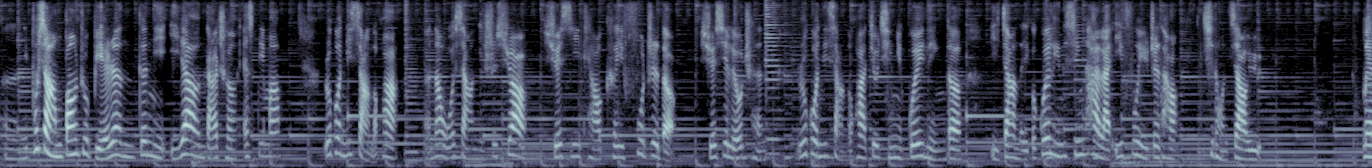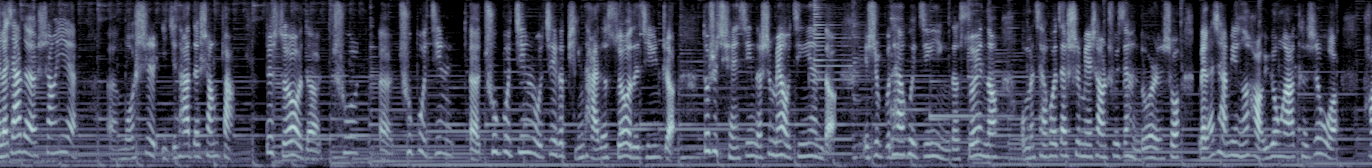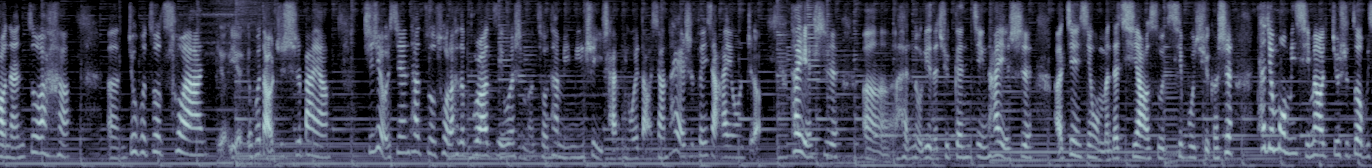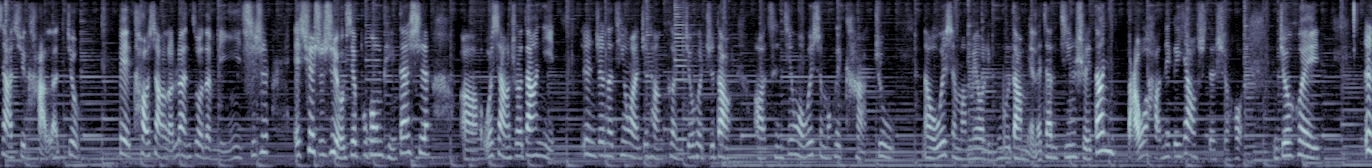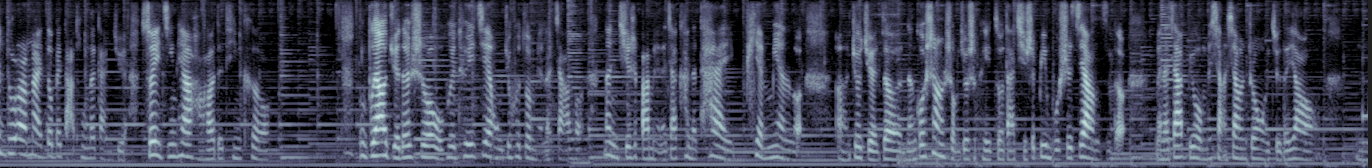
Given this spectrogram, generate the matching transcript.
嗯，你不想帮助别人跟你一样达成 SD 吗？如果你想的话，那我想你是需要学习一条可以复制的学习流程。如果你想的话，就请你归零的。以这样的一个归零的心态来依附于这套系统教育，美乐家的商业呃模式以及它的商法，对所有的初呃初步进呃初步进入这个平台的所有的经营者都是全新的，是没有经验的，也是不太会经营的，所以呢，我们才会在市面上出现很多人说美乐产品很好用啊，可是我好难做啊，嗯，就会做错啊，也也也会导致失败啊。其实有些人他做错了，他都不知道自己为什么错。他明明是以产品为导向，他也是分享爱用者，他也是呃很努力的去跟进，他也是呃践行我们的七要素七部曲。可是他就莫名其妙就是做不下去卡了，就被套上了乱做的名义。其实诶确实是有些不公平。但是啊、我想说，当你认真的听完这堂课，你就会知道啊、曾经我为什么会卡住，那我为什么没有领悟到美乐家的精髓。当你把握好那个钥匙的时候，你就会。任督二脉都被打通的感觉，所以今天要好好的听课哦。你不要觉得说我会推荐我就会做美乐家了，那你其实把美乐家看得太片面了，呃，就觉得能够上手就是可以做大，其实并不是这样子的。美乐家比我们想象中，我觉得要，嗯，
